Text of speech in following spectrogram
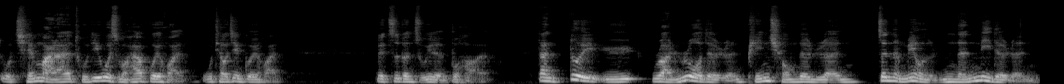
我钱买来的土地，为什么还要归还？无条件归还，对资本主义人不好啊。但对于软弱的人、贫穷的人、真的没有能力的人，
